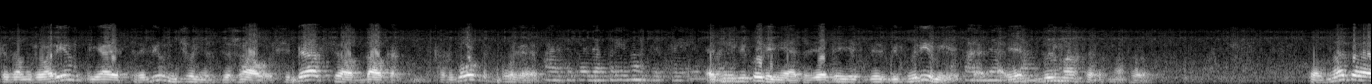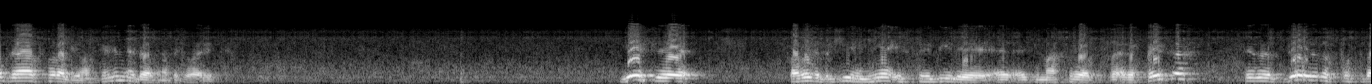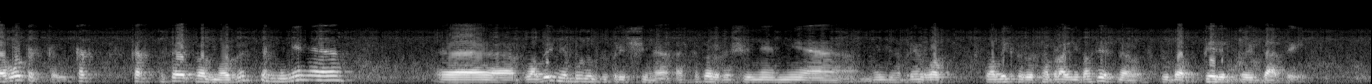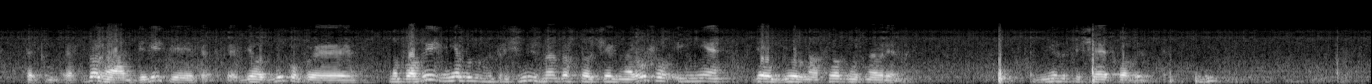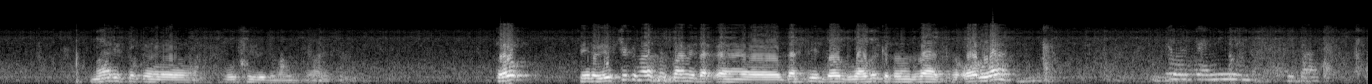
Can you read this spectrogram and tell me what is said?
Когда мы говорим, я истребил, ничего не сдержал у себя, все отдал как, как должно, как полагается. А это когда приносят... и- Это не бикурим, это, это есть би- бикурим есть, А, да, а есть да. дуй массер, массер. То, но это для сфарадим, а не обязаны это говорить. Если по этой причине не истребили э- эти массрот в Эрфейсах, это сделали это после того, как, как, как представит возможность, тем не менее, э, плоды не будут запрещены, от которых еще не, не ну, или, например, вот плоды, которые собрали непосредственно туда перед той датой. Так это надо отделить и так сказать, делать выкупы, но плоды не будут запрещены, на то, что человек нарушил и не сделал бюр масрот в нужное время. Не запрещает плоды. Марис только лучшие люди могут снимать. То перерывчик у нас, мы с вами до, э, дошли до главы, которая называется «Орла».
